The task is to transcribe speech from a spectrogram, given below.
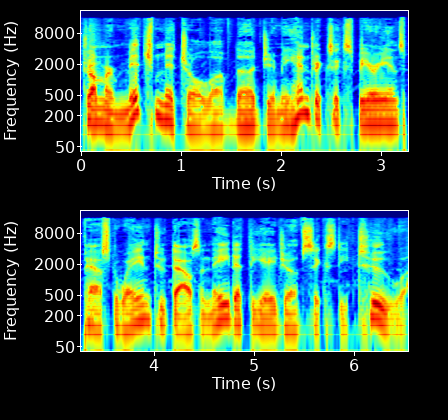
Drummer Mitch Mitchell of the Jimi Hendrix Experience passed away in 2008 at the age of 62.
